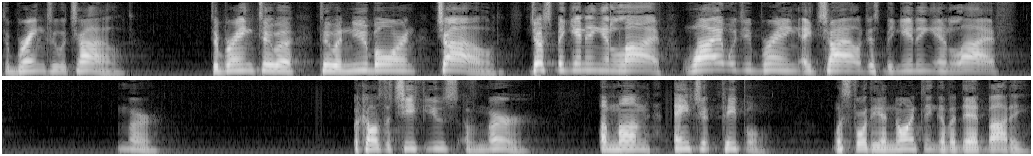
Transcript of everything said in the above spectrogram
to bring to a child, to bring to a, to a newborn child, just beginning in life. Why would you bring a child just beginning in life myrrh? Because the chief use of myrrh among ancient people was for the anointing of a dead body.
